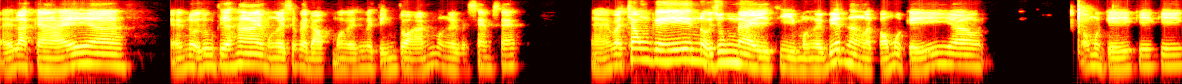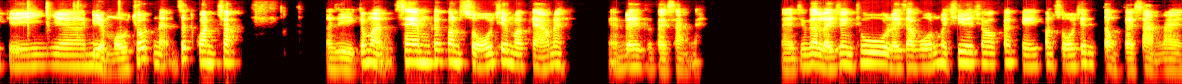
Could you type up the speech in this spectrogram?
đấy là cái ờ, cái nội dung thứ hai mọi người sẽ phải đọc mọi người sẽ phải tính toán mọi người phải xem xét. Đấy, và trong cái nội dung này thì mọi người biết rằng là có một cái ờ, có một cái cái cái cái, ờ, điểm mấu chốt này rất quan trọng là gì? Các bạn xem các con số trên báo cáo này. Ờ, đây là tài sản này. Đấy, chúng ta lấy doanh thu lấy giá vốn mà chia cho các cái con số trên tổng tài sản này.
